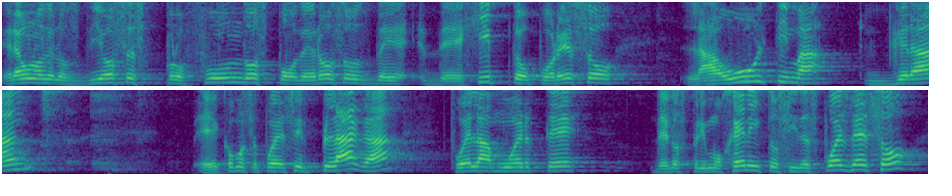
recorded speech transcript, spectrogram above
Era uno de los dioses profundos, poderosos de, Egipto. Por eso la última gran, eh, ¿cómo se puede decir? Plaga fue la muerte de los primogénitos. Y después de eso,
